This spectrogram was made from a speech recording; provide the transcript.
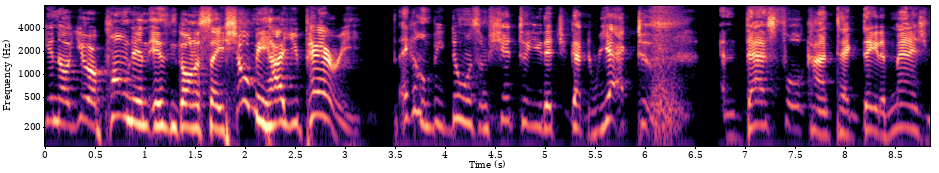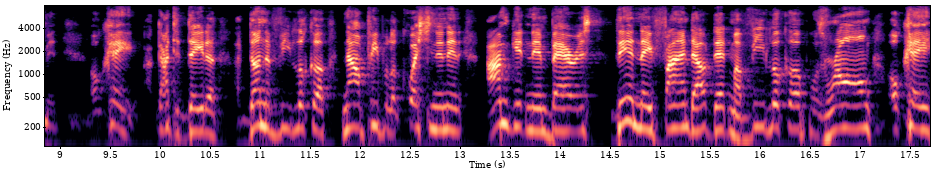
you know, your opponent isn't going to say, show me how you parry. They're going to be doing some shit to you that you got to react to. And that's full contact data management. Okay, I got the data. I've done the VLOOKUP. Now people are questioning it. I'm getting embarrassed. Then they find out that my VLOOKUP was wrong. Okay,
